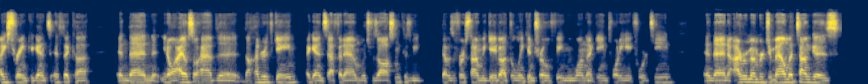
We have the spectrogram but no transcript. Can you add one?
ice rink against Ithaca. And then, you know, I also have the the hundredth game against F and M, which was awesome because we that was the first time we gave out the Lincoln Trophy and we won that game 28-14. And then I remember Jamal Matunga's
